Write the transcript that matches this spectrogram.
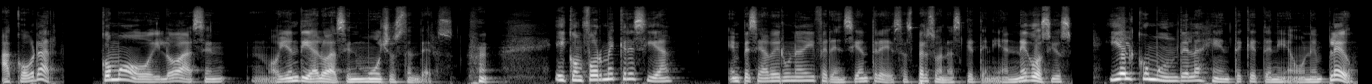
a cobrar, como hoy lo hacen, hoy en día lo hacen muchos tenderos. y conforme crecía, empecé a ver una diferencia entre esas personas que tenían negocios y el común de la gente que tenía un empleo.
